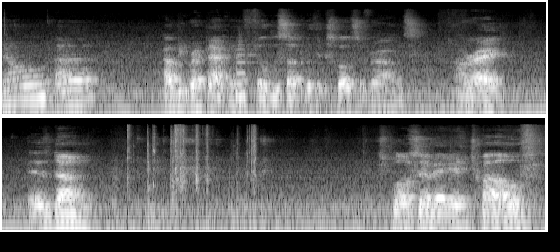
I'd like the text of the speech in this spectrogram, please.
No, uh. I'll be right back and fill this up with explosive rounds. Alright. It is done. Explosive A12.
